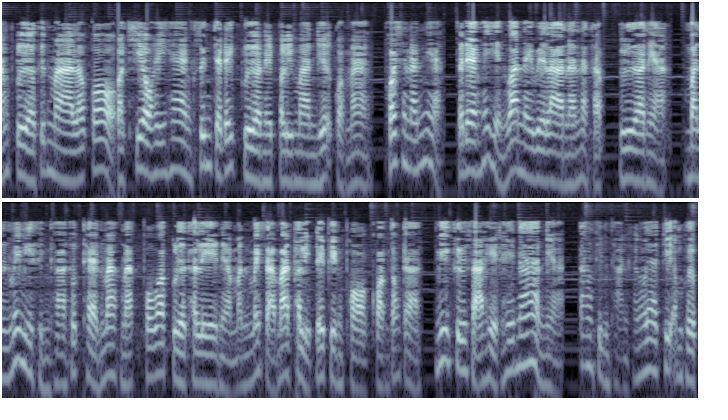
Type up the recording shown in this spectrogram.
น้ำเกลือขึ้นมา แล้วก็มาเคี่ยวให้แห้ง ซึ่งจะได้เกลือในปริมาณเยอะกว่ามาก เพราะฉะนั้นเนี่ยแสดงให้เห็นว่าในเวลานั้นนะครับเกลือเนี่ยมันไม่มีสินค้าทดแทนมากนัก เพราะว่าเกลือทะเลเนี่ยมันไม่สามารถผลิตได้เพียงพอความต้องการ นี่คือสาเหตุให้น่านเนี่ยตั้งถิ่นฐานครั้งแรกที่อำเภอ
